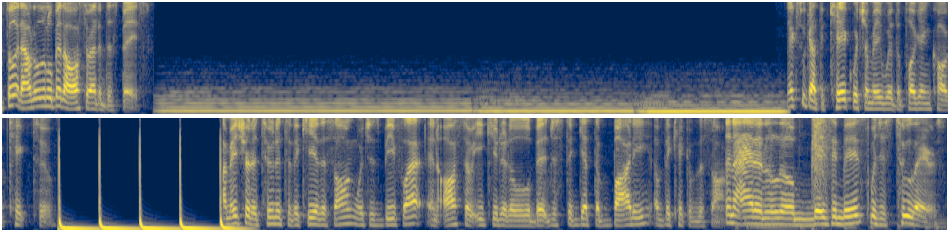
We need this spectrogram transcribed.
fill it out a little bit, I also added this bass. Next we got the kick, which I made with the plugin called Kick 2. Made sure to tune it to the key of the song, which is B flat, and also EQ'd it a little bit just to get the body of the kick of the song. Then I added a little bassy bass, which is two layers.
